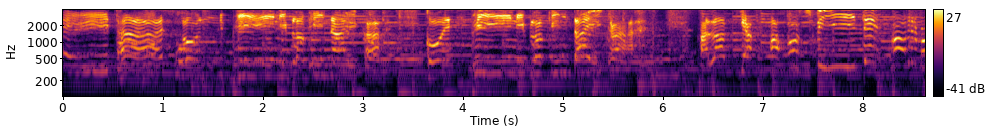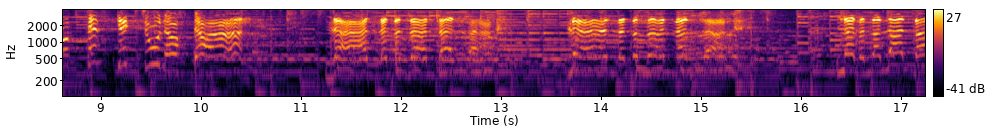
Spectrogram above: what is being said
Hei, taas on viiniblogin aika. Koe viiniblogin taika. Alat ja afos viite arvot hetkeksi unohdan. La la la la la la. La la la la la la. La la la la la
